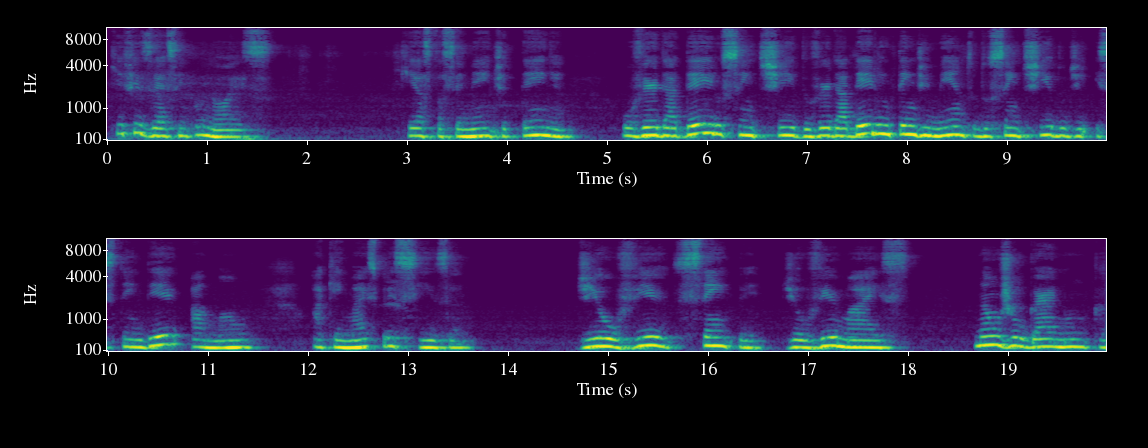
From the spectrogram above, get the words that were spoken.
que fizessem por nós. Que esta semente tenha o verdadeiro sentido, o verdadeiro entendimento do sentido de estender a mão a quem mais precisa, de ouvir sempre, de ouvir mais, não julgar nunca,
